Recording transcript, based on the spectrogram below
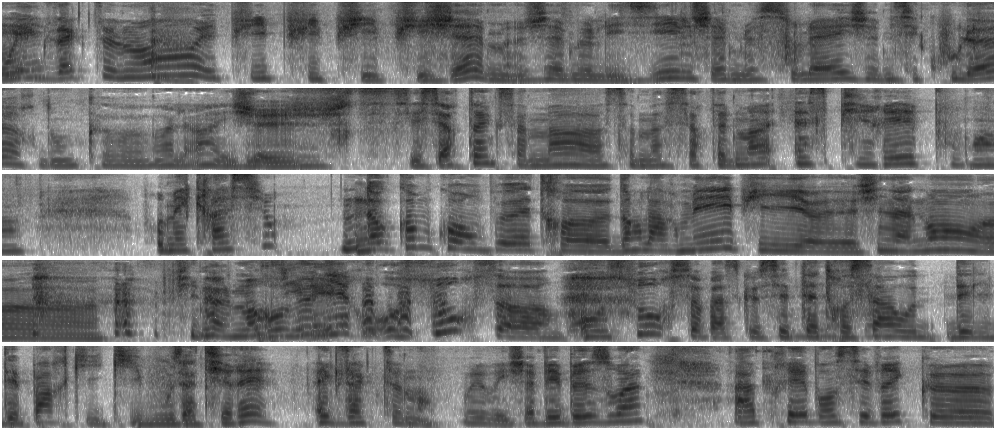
oui, exactement. Et puis, puis, puis, puis, j'aime, j'aime les îles, j'aime le soleil, j'aime ses couleurs. Donc euh, voilà, et je, je- c'est certain que ça m'a, ça m'a certainement inspiré pour mes créations. Donc, comme quoi on peut être euh, dans l'armée, puis euh, finalement euh, Finalement, revenir aux sources, aux sources, parce que c'est peut-être ça au- dès le départ qui, qui vous attirait. Exactement. Oui, oui, j'avais besoin. Après, bon, c'est vrai que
